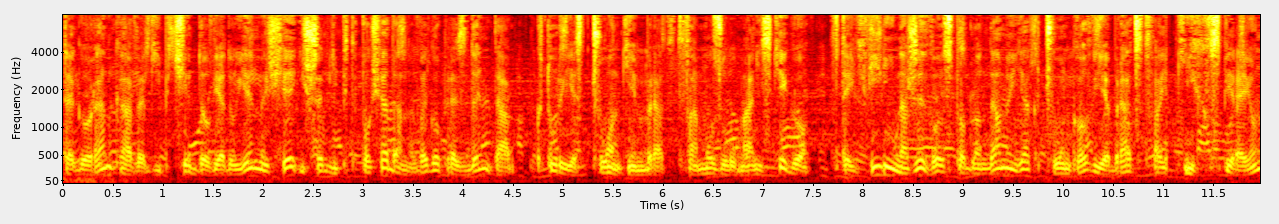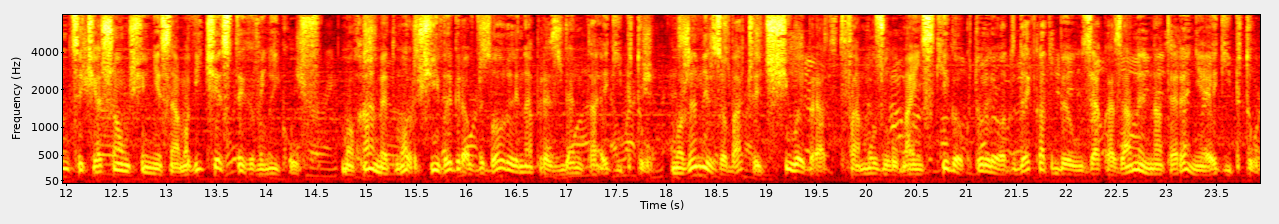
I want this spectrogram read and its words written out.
Tego ranka w Egipcie dowiadujemy się, iż Egipt posiada nowego prezydenta, który jest członkiem Bractwa Muzułmańskiego. W tej chwili na żywo spoglądamy jak członkowie Bractwa, ich wspierający cieszą się niesamowicie z tych wyników. Mohamed Morsi wygrał wybory na prezydenta Egiptu. Możemy zobaczyć siłę Bractwa Muzułmańskiego, który od dekad był zakazany na terenie Egiptu.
